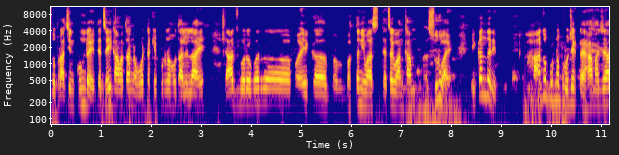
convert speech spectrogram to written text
जो प्राचीन कुंड आहे त्याचंही काम आता नव्वद टक्के पूर्ण होत आलेलं आहे. त्याचबरोबर एक अं, भक्त निवास त्याचं बांधकाम सुरू आहे. एकंदरीत हा जो पूर्ण प्रोजेक्ट आहे हा माझ्या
